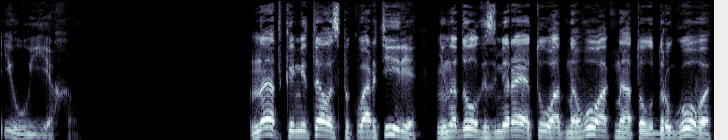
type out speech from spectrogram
и уехал. Надка металась по квартире, ненадолго замирая то у одного окна, то у другого,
